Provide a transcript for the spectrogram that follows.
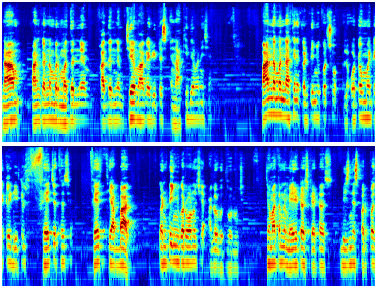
નામ, PAN card number mother name father name જે માગે ડિટેલ્સ એ નાખી દેવાની છે. પાન નંબર નાખીને કન્ટિન્યુ કરશો એટલે ઓટોમેટિકલી ડિટેલ્સ ફેચ થશે. ફેચ થયા બાદ કન્ટિન્યુ કરવાનું છે, આગળ વધવાનું છે. જેમાં તમને મેરિટલ સ્ટેટસ બિઝનેસ પર્પઝ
